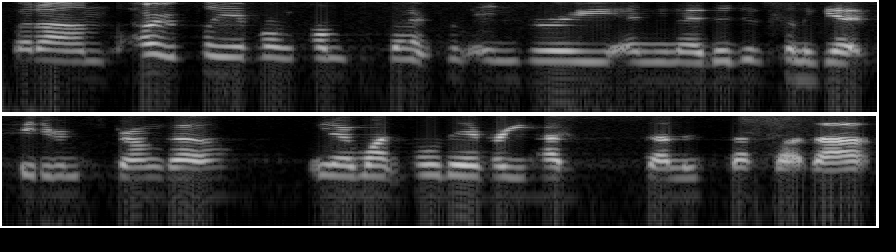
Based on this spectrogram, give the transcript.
But um, hopefully everyone comes back from injury, and you know they're just going to get fitter and stronger. You know, once all their rehab's done and stuff like that.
